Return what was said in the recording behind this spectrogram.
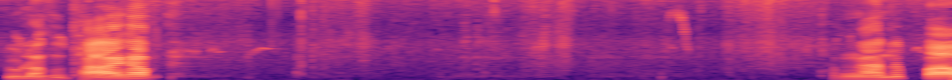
ดูหลังสุดท้ายครับ ทำงานหรือเปล่า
